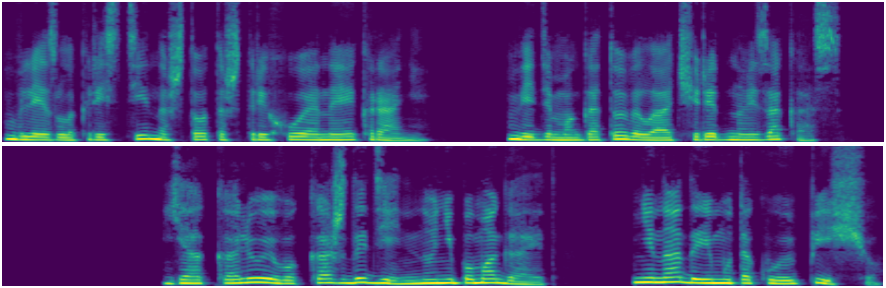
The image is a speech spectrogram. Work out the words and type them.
Влезла Кристина, что-то штрихуя на экране. Видимо, готовила очередной заказ. Я колю его каждый день, но не помогает. Не надо ему такую пищу.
